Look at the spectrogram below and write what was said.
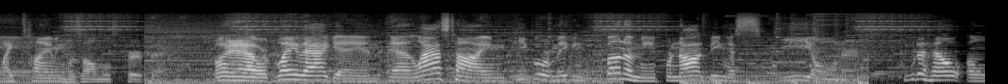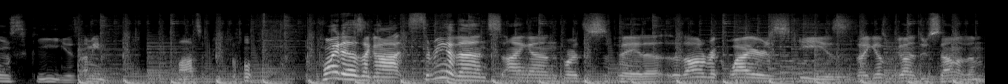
My timing was almost perfect. But yeah, we're playing that game. And last time, people were making fun of me for not being a ski owner. Who the hell owns skis? I mean, lots of people. point is, I got three events I can participate in. It all requires skis. I guess we're gonna do some of them.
